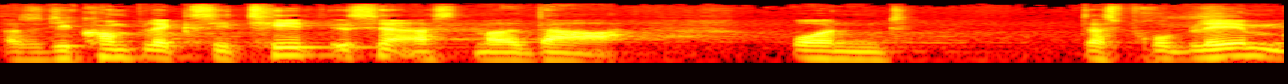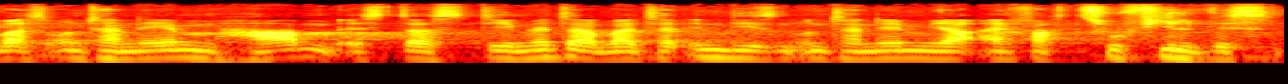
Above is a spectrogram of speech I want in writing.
also die Komplexität ist ja erstmal da. Und das Problem, was Unternehmen haben, ist, dass die Mitarbeiter in diesen Unternehmen ja einfach zu viel wissen.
